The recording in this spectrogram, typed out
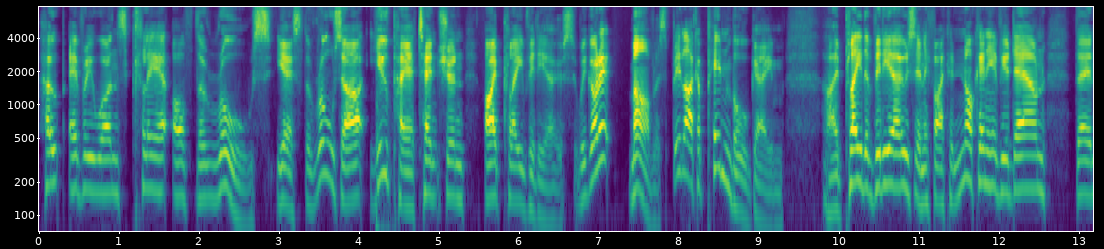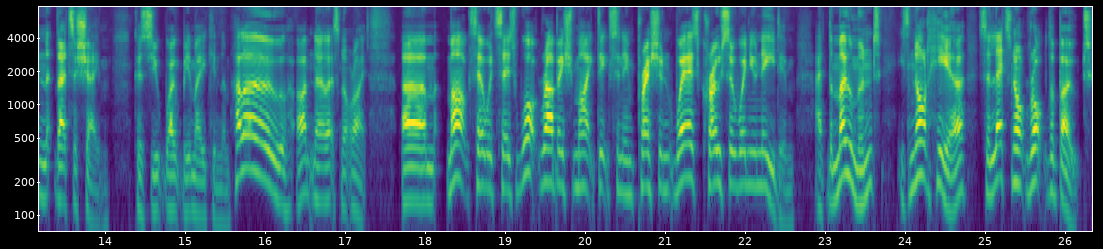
Hope everyone's clear of the rules. Yes, the rules are you pay attention, I play videos. We got it? Marvellous. Be like a pinball game. I play the videos, and if I can knock any of you down, then that's a shame because you won't be making them. Hello. Uh, no, that's not right. Um, Mark Selwood says, What rubbish Mike Dixon impression? Where's Croser when you need him? At the moment, he's not here, so let's not rock the boat,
